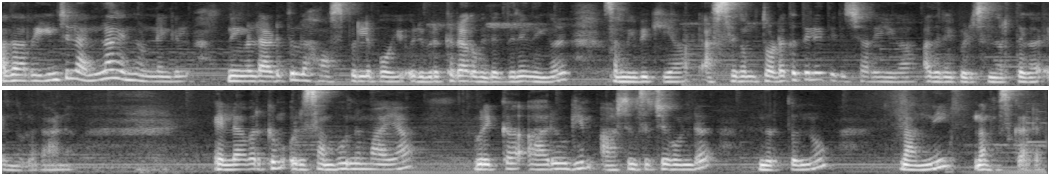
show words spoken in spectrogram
അത് ആ റേഞ്ചിലല്ല എന്നുണ്ടെങ്കിൽ നിങ്ങളുടെ അടുത്തുള്ള ഹോസ്പിറ്റലിൽ പോയി ഒരു വൃക്കരോഗ വിദഗ്ധനെ നിങ്ങൾ സമീപിക്കുക. അസുഖം തുടക്കത്തിലേ തിരിച്ചറിയുക. അതിനെ പിടിച്ചു നിർത്തുക എന്നുള്ളതാണ്. എല്ലാവർക്കും ഒരു സമ്പൂർണമായ വൃക്ക ആരോഗ്യം ആശംസിച്ചുകൊണ്ട് നിർത്തുന്നു. നന്ദി നമസ്കാരം.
